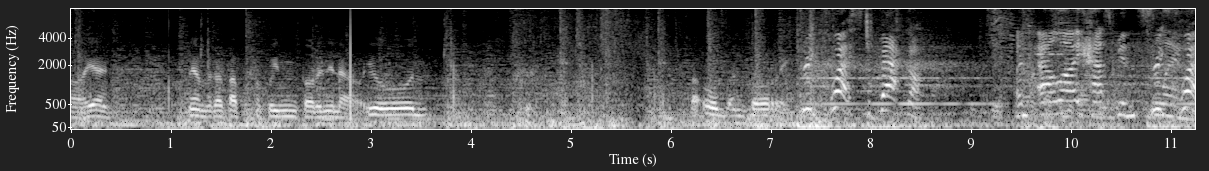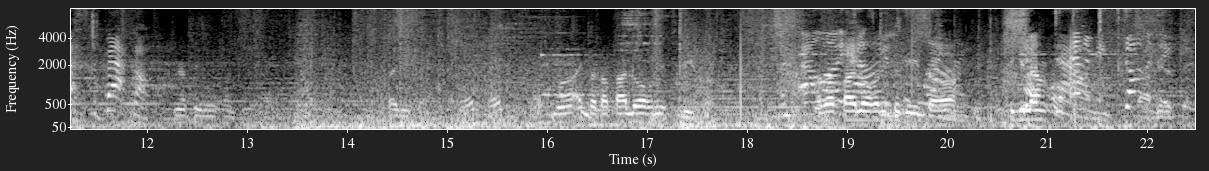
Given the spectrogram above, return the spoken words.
Oh, ayan. Ayan, matatapos na po yung tore nila. Yun. Taob ang tore. Request backup. An ally has been slain. Request backup. natin yung konti. Tayo dito. Hop, hop, hop. Mga, ay, natatalo ako nito dito. An Natatalo ako nito been dito. Sige lang, oh. down. Enemy dominated.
